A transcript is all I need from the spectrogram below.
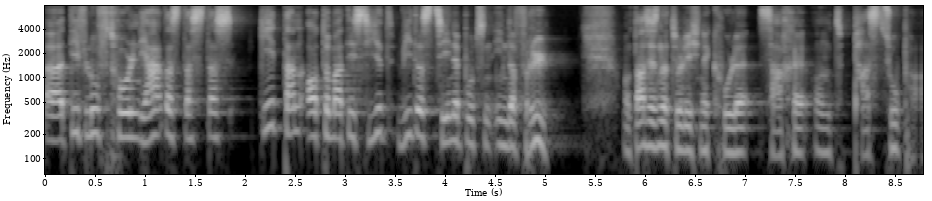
äh, tief Luft holen. Ja, das, das, das geht dann automatisiert wie das Zähneputzen in der Früh. Und das ist natürlich eine coole Sache und passt super.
